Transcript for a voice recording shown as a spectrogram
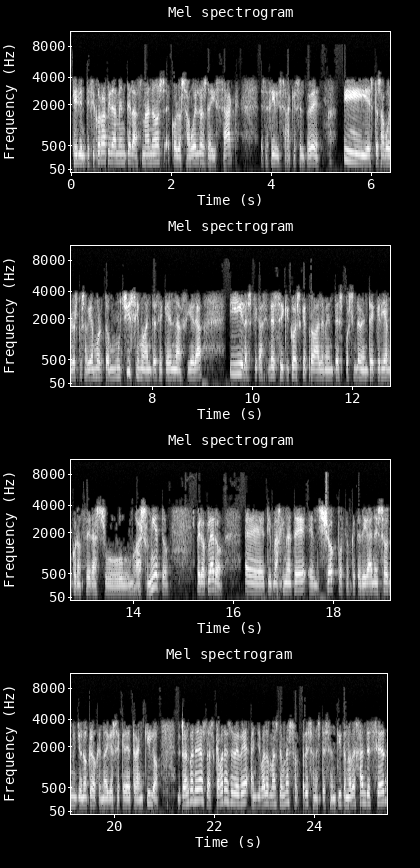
que identificó rápidamente las manos con los abuelos de Isaac, es decir, Isaac es el bebé, y estos abuelos pues habían muerto muchísimo antes de que él naciera, y la explicación del psíquico es que probablemente es pues, simplemente querían conocer a su, a su nieto. Pero claro, eh, te imagínate el shock, porque aunque te digan eso, yo no creo que nadie se quede tranquilo. De todas maneras, las cámaras de bebé han llevado más de una sorpresa en este sentido, no dejan de ser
